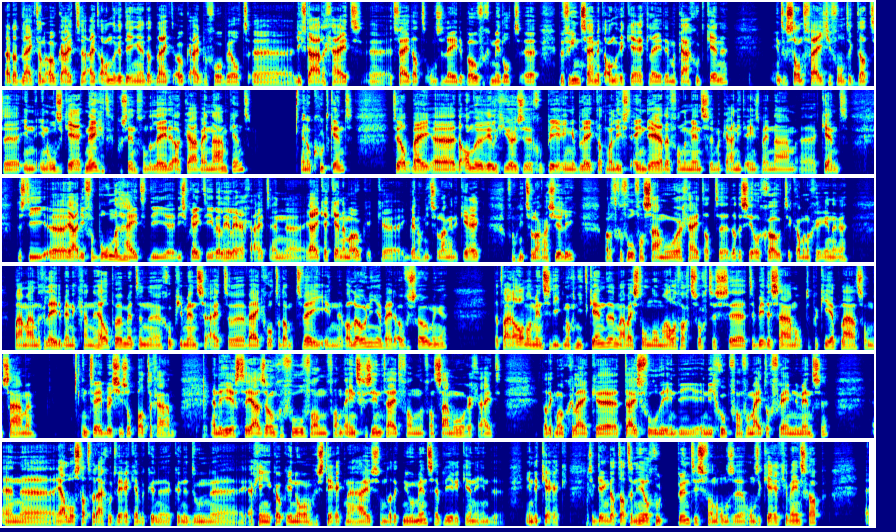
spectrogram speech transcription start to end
Nou, dat blijkt dan ook uit, uit andere dingen. Dat blijkt ook uit bijvoorbeeld liefdadigheid. Het feit dat onze leden bovengemiddeld bevriend zijn met andere kerkleden, elkaar goed kennen. Interessant feitje vond ik dat in, in onze kerk 90% van de leden elkaar bij naam kent. En ook goed kent. Terwijl bij de andere religieuze groeperingen bleek dat maar liefst een derde van de mensen elkaar niet eens bij naam kent. Dus die, uh, ja, die verbondenheid, die, die spreekt hier wel heel erg uit. En ja, ik herken hem ook. Ik, ik ben nog niet zo lang in de kerk, of nog niet zo lang als jullie. Maar het gevoel van samenhorigheid, dat, dat is heel groot. Ik kan me nog herinneren, een paar maanden geleden ben ik gaan helpen met een groepje mensen uit wijk Rotterdam 2 in Wallonië bij de overstromingen. Dat waren allemaal mensen die ik nog niet kende, maar wij stonden om half acht ochtends te bidden samen op de parkeerplaats om samen in twee busjes op pad te gaan. En er heerste ja, zo'n gevoel van, van eensgezindheid, van, van saamhorigheid, dat ik me ook gelijk uh, thuis voelde in die, in die groep van voor mij toch vreemde mensen. En uh, ja, los dat we daar goed werk hebben kunnen, kunnen doen, uh, ja, ging ik ook enorm gesterkt naar huis, omdat ik nieuwe mensen heb leren kennen in de, in de kerk. Dus ik denk dat dat een heel goed punt is van onze, onze kerkgemeenschap.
